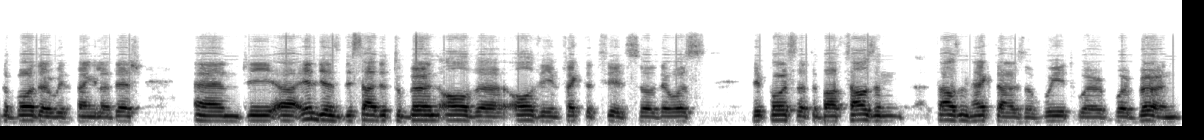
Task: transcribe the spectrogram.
the border with Bangladesh. And the uh, Indians decided to burn all the all the infected fields. So there was reports that about thousand thousand hectares of wheat were were burned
